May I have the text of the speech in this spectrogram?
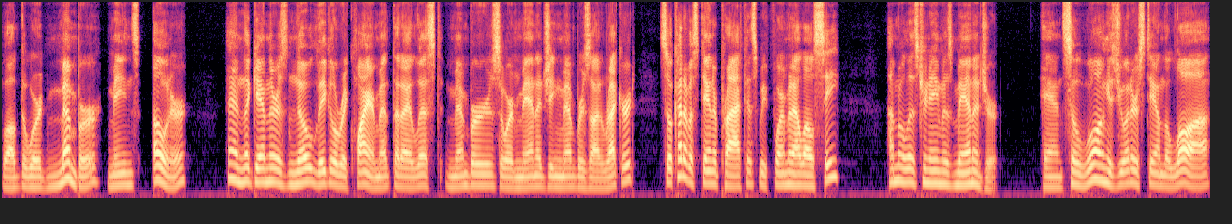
Well, the word member means owner. And again, there is no legal requirement that I list members or managing members on record. So, kind of a standard practice, we form an LLC. I'm going to list your name as manager. And so long as you understand the law,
